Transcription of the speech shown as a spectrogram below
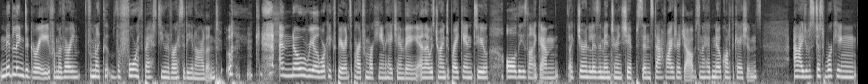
middling degree from a very, from like the fourth best university in Ireland, like, and no real work experience apart from working in HMV. And I was trying to break into all these like, um, like journalism internships and staff writer jobs, and I had no qualifications. And I was just working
